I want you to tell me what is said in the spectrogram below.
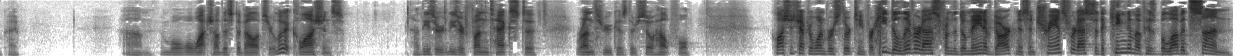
Okay. Um, and we'll, we'll watch how this develops here. Look at Colossians. Uh, these are these are fun texts to run through because they're so helpful. Colossians chapter 1 verse 13, for he delivered us from the domain of darkness and transferred us to the kingdom of his beloved son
